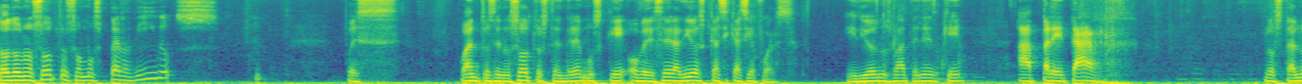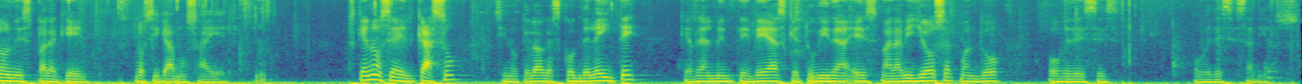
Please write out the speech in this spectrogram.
todos nosotros somos perdidos. Pues ¿Cuántos de nosotros tendremos que obedecer a Dios casi casi a fuerza? Y Dios nos va a tener que apretar los talones para que lo sigamos a Él. Pues que no sea el caso, sino que lo hagas con deleite, que realmente veas que tu vida es maravillosa cuando obedeces, obedeces a Dios.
